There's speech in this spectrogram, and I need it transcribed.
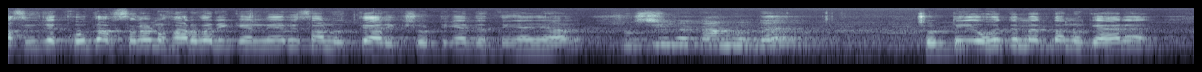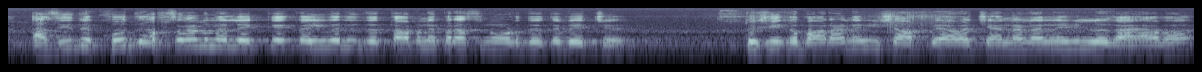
ਅਸੀਂ ਤੇ ਖੁਦ ਅਫਸਰਾਂ ਨੂੰ ਹਰ ਵਾਰੀ ਕਹਿੰਦੇ ਆ ਵੀ ਸਾਨੂੰ ਤਿਹਾਰਿਕ ਛੁੱਟੀਆਂ ਦਿੱਤੀਆਂ ਜਾਣ। ਛੁੱਟੀ ਦਾ ਕੰਮ ਹੁੰਦਾ ਛੁੱਟੀ, ਉਹ ਤੇ ਮੈਂ ਤੁਹਾਨੂੰ ਕਹਿ ਰਿਹਾ, ਅਸੀਂ ਤੇ ਖੁਦ ਅਫਸਰਾਂ ਨੂੰ ਮੈਂ ਲਿਖ ਕੇ ਕਈ ਵਾਰੀ ਦਿੱਤਾ ਆਪਣੇ ਪ੍ਰੈਸ ਨੋਟ ਦੇ ਤੇ ਵਿੱਚ। ਤੁਸੀਂ ਅਖਬਾਰਾਂ ਨੇ ਵੀ ਛਾਪਿਆ ਵਾ, ਚੈਨਲਾਂ ਨੇ ਵੀ ਲਗਾਇਆ ਵਾ,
